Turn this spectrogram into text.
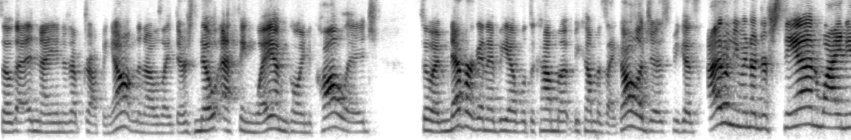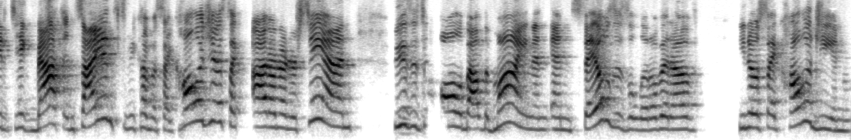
So that and I ended up dropping out. And then I was like, there's no effing way I'm going to college. So I'm never going to be able to come up, become a psychologist because I don't even understand why I need to take math and science to become a psychologist. Like I don't understand because it's all about the mind and, and sales is a little bit of, you know, psychology and,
